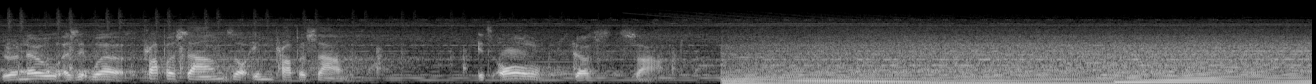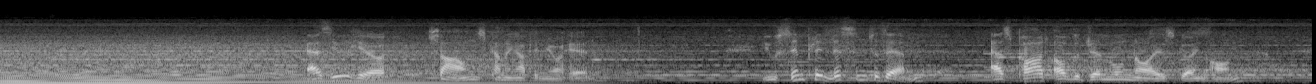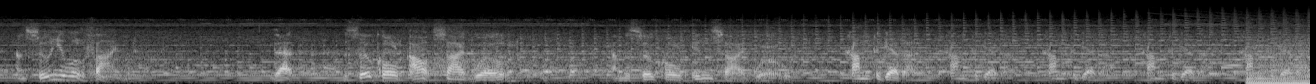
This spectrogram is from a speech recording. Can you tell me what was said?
There are no, as it were, proper sounds or improper sounds. It's all just sound. As you hear sounds coming up in your head, you simply listen to them as part of the general noise going on, and soon you will find that the so-called outside world and the so-called inside world come together, come together, come together, come together, come together,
